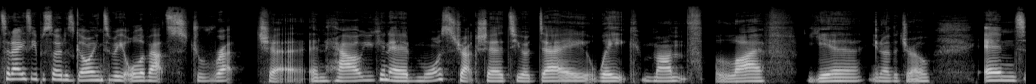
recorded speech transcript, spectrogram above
Today's episode is going to be all about structure and how you can add more structure to your day, week, month, life, year, you know the drill. And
